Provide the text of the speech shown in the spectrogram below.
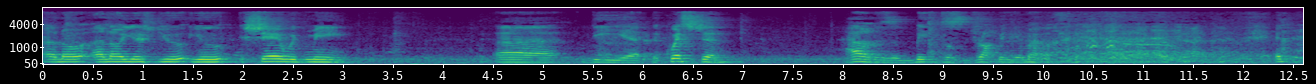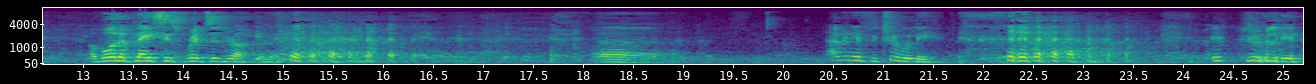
I know, I know you, you, you share with me uh, the, uh, the question how does a bit just drop in your mouth? of all the places for it to drop. uh, I mean, if truly, if truly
